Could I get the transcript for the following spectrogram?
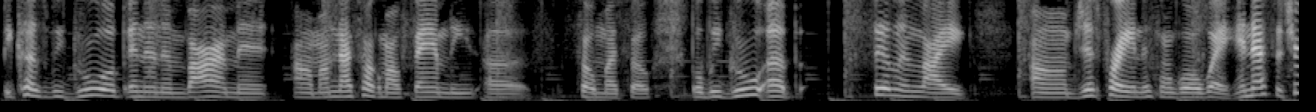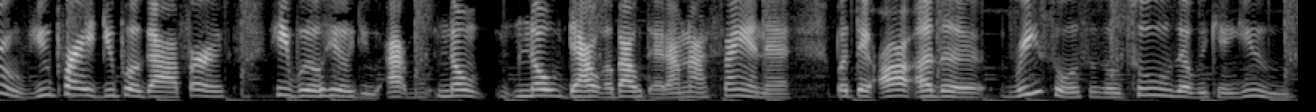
because we grew up in an environment um, I'm not talking about family uh, so much so, but we grew up feeling like um, just praying it's gonna go away, and that's the truth. You pray, you put God first, He will heal you. I no no doubt about that. I'm not saying that, but there are other resources or tools that we can use.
